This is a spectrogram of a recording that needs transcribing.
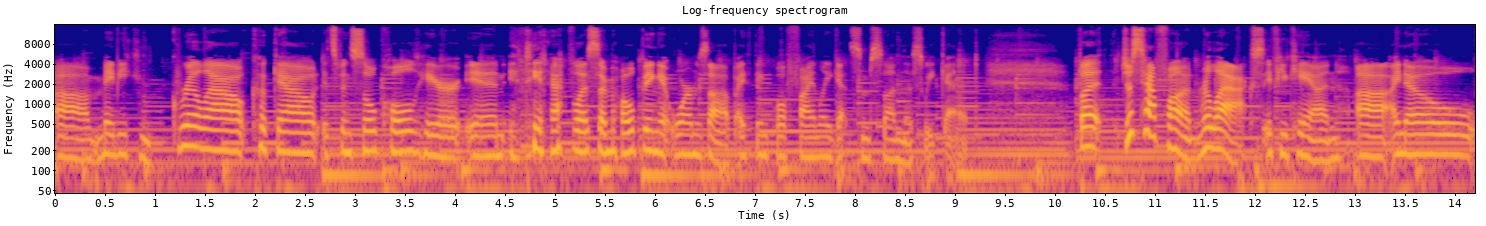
um, maybe you can grill out, cook out. It's been so cold here in Indianapolis. I'm hoping it warms up. I think we'll finally get some sun this weekend. But just have fun, relax if you can. Uh, I know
